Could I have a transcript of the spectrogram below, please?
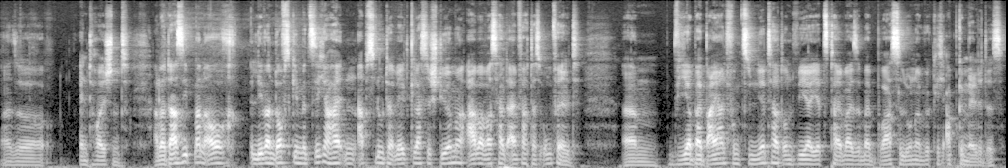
Also enttäuschend. Aber da sieht man auch Lewandowski mit Sicherheit ein absoluter Weltklasse-Stürmer, aber was halt einfach das Umfeld, ähm, wie er bei Bayern funktioniert hat und wie er jetzt teilweise bei Barcelona wirklich abgemeldet ist.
